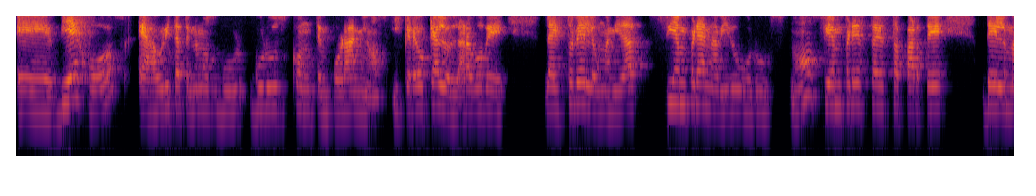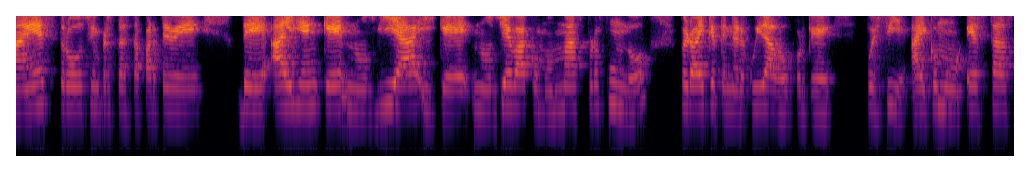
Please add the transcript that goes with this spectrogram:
eh, viejos, eh, ahorita tenemos gurús contemporáneos y creo que a lo largo de la historia de la humanidad siempre han habido gurús, ¿no? Siempre está esta parte del maestro, siempre está esta parte de, de alguien que nos guía y que nos lleva como más profundo, pero hay que tener cuidado porque pues sí, hay como estas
